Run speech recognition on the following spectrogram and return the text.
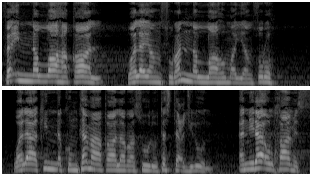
فإن الله قال ولينصرن الله من ينصره ولكنكم كما قال الرسول تستعجلون. النداء الخامس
